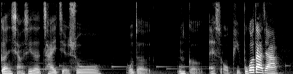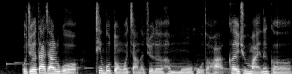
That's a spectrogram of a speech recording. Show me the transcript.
更详细的拆解说我的那个 SOP。不过大家，我觉得大家如果听不懂我讲的，觉得很模糊的话，可以去买那个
